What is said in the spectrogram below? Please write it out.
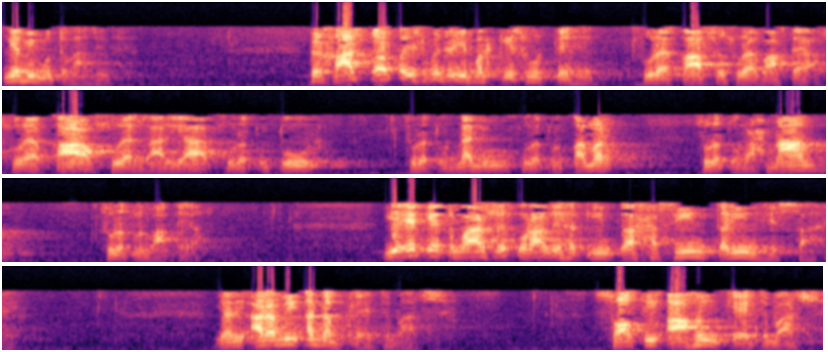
یہ بھی متوازن ہے۔ پھر خاص طور پر اس میں جو یہ مکی صورتیں ہیں سورہ کاف سے سورہ واقعہ، سورہ کاف سورہ زاریات سورت الطور سورت النجم سورت القمر سورت الرحمان سورت الواقعہ۔ یہ ایک اعتبار سے قرآن حکیم کا حسین ترین حصہ ہے۔ یعنی عربی ادب کے اعتبار سے، صوتی آہنگ کے اعتبار سے۔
